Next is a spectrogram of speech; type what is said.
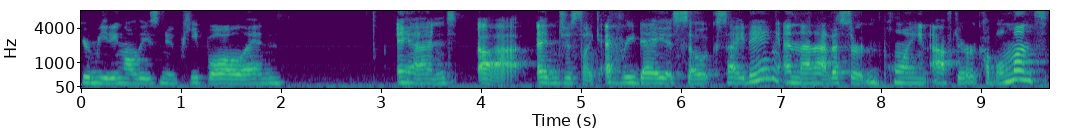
you're meeting all these new people and and uh, and just like every day is so exciting. And then at a certain point, after a couple months,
